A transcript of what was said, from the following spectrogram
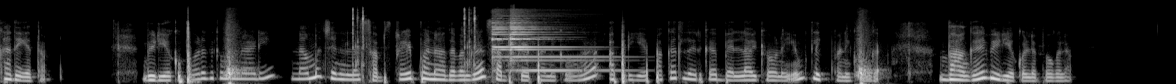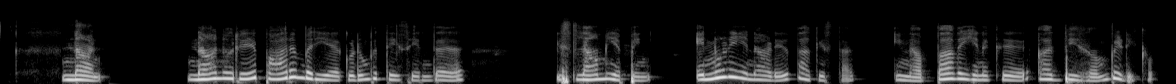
கதையை தான். வீடியோக்கு போகிறதுக்கு முன்னாடி நம்ம சேனலை சப்ஸ்கிரைப் பண்ணாதவங்க சப்ஸ்கிரைப் பண்ணிக்கோங்க. அப்படியே பக்கத்தில் இருக்க பெல் ஐக்கானையும் கிளிக் பண்ணிக்கோங்க. வாங்க வீடியோக்குள்ளே போகலாம். நான் நான் ஒரு பாரம்பரிய குடும்பத்தை சேர்ந்த இஸ்லாமிய பெண். என்னுடைய நாடு பாகிஸ்தான். என் அப்பாவை எனக்கு அதிகம் பிடிக்கும்.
